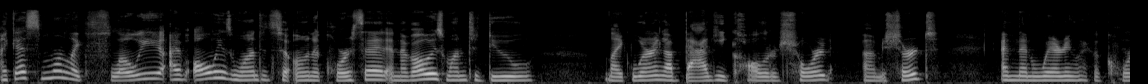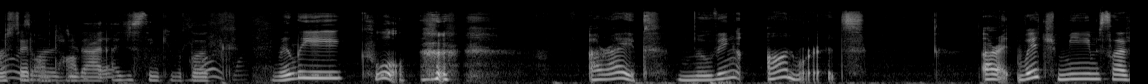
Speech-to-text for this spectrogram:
I guess more like flowy. I've always wanted to own a corset and I've always wanted to do like wearing a baggy collared short um shirt and then wearing like a corset on top of that. I just think it would look really cool. All right, moving onwards. All right, which meme slash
